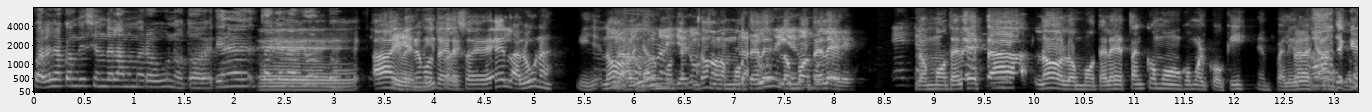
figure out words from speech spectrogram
¿Cuál es la condición de la número uno? ¿Todavía tiene está llena? Eh, ay, bendito, moteles. eso es la luna. Y, no, La ya los, luna y moteles, lleno- no, los moteles, los de moteles, los moteles están, no, los moteles están como, como el coquí, en peligro de Espérate, Ah, antes chance.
